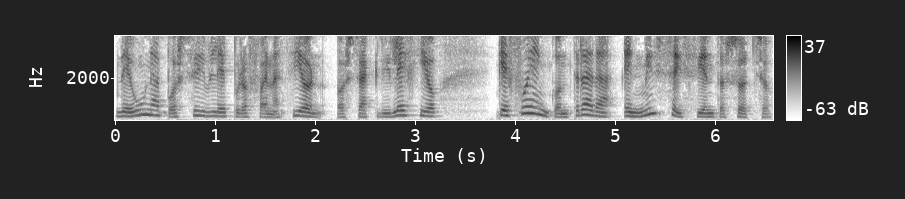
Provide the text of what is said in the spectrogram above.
de una posible profanación o sacrilegio que fue encontrada en 1608.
